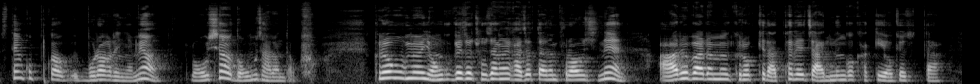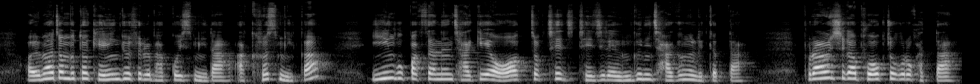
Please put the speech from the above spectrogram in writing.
스탠코프가 뭐라 그랬냐면 러시아 너무 잘한다고. 그러고 보면 영국에서 조상을 가졌다는 브라운 씨는 아르 발음을 그렇게 나타내지 않는 것 같게 여겨졌다. 얼마 전부터 개인 교수를 받고 있습니다. 아 그렇습니까? 이인국 박사는 자기의 어학적 재질에 은근히 자긍을 느꼈다. 브라운 씨가 부엌 쪽으로 갔다.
